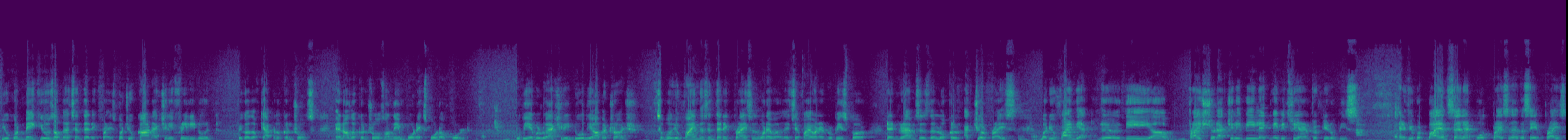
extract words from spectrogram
you could make use of that synthetic price, but you can't actually freely do it because of capital controls and other controls on the import export of gold. To be able to actually do the arbitrage, suppose you find the synthetic price is whatever, let's say 500 rupees per 10 grams is the local actual price, but you find the uh, the uh, price should actually be like maybe 350 rupees. And if you could buy and sell at both prices at the same price,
